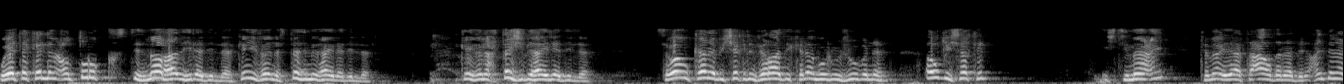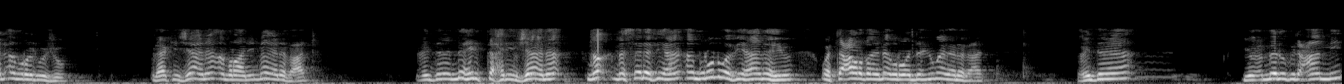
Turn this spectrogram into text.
ويتكلم عن طرق استثمار هذه الأدلة. كيف نستثمر هذه الأدلة؟ كيف نحتج بهذه الأدلة؟ سواء كان بشكل انفرادي كلام الوجوب أو بشكل اجتماعي كما إذا تعارض الأدلة عندنا الأمر الوجوب لكن جاءنا أمران ماذا نفعل؟ عندنا النهي للتحريم جاءنا مسألة فيها أمر وفيها نهي وتعارض الأمر والنهي ماذا نفعل؟ عندنا يعمل بالعام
